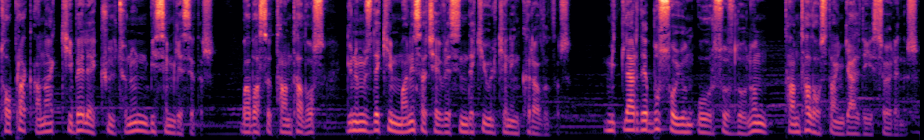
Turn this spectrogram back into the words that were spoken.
toprak ana Kibele kültünün bir simgesidir. Babası Tantalos günümüzdeki Manisa çevresindeki ülkenin kralıdır. Mitlerde bu soyun uğursuzluğunun Tantalos'tan geldiği söylenir.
